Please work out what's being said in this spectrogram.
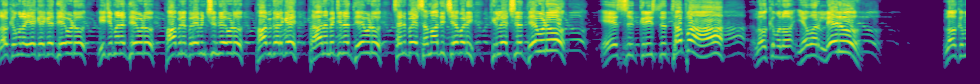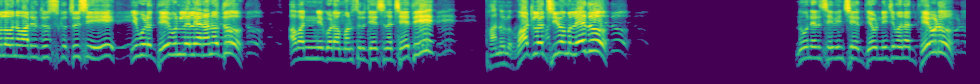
లోకంలో ఏకైక దేవుడు నిజమైన దేవుడు పాపిని ప్రేమించిన దేవుడు పాపి కొరకే ప్రాణం పెట్టిన దేవుడు చనిపోయి సమాధి చేయబడి తిరిలేచిన దేవుడు ఏసు క్రీస్తు తప్ప లోకములో ఎవరు లేరు. లోకంలో ఉన్న వాటిని చూసుకు చూసి ఇవిడు కూడా దేవునిలే అని అనొద్దు. అవన్నీ కూడా మనుషులు చేసిన చేతి పనులు. వాటిలో జీవం లేదు. నువ్వు నేను సేవించే దేవుడు నిజమైన దేవుడు.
